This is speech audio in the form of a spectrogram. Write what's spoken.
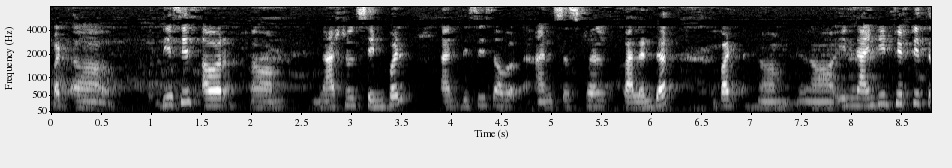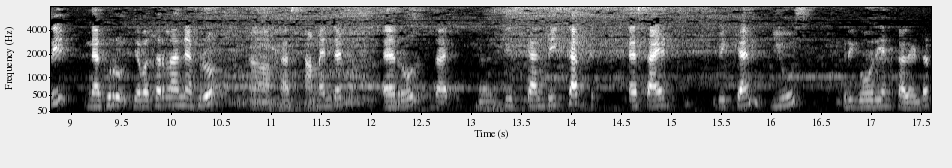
But uh, this is our um, national symbol and this is our ancestral calendar but um, uh, in 1953 nehru jawaharlal nehru uh, has amended a rule that uh, this can be kept aside we can use gregorian calendar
